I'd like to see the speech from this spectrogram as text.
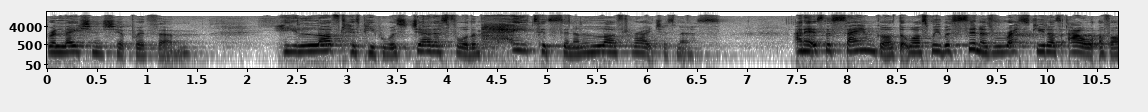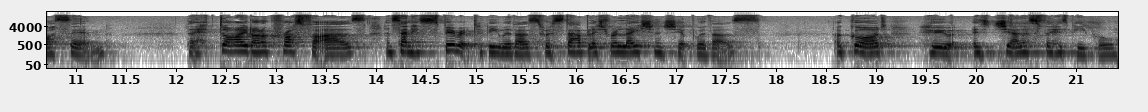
relationship with them. He loved his people, was jealous for them, hated sin, and loved righteousness. And it's the same God that, whilst we were sinners, rescued us out of our sin, that died on a cross for us and sent his spirit to be with us to establish relationship with us. A God who is jealous for his people,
